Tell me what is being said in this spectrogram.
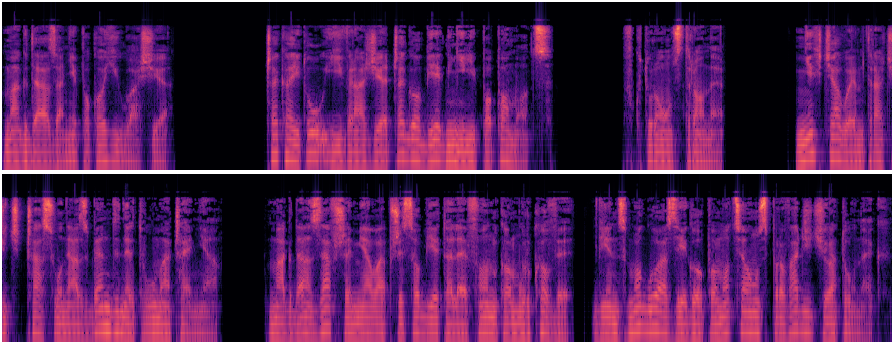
Magda zaniepokoiła się. Czekaj tu i w razie czego biegnij po pomoc. W którą stronę? Nie chciałem tracić czasu na zbędne tłumaczenia. Magda zawsze miała przy sobie telefon komórkowy, więc mogła z jego pomocą sprowadzić ratunek.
